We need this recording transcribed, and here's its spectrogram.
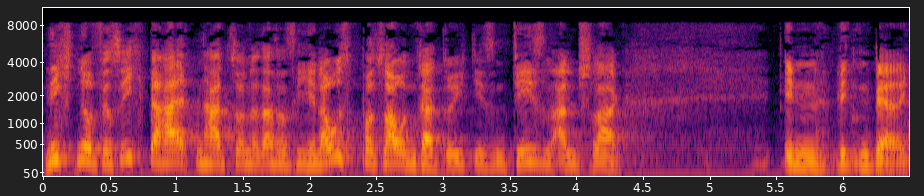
nicht nur für sich behalten hat, sondern dass er sich hinausposaunt hat durch diesen Thesenanschlag in Wittenberg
